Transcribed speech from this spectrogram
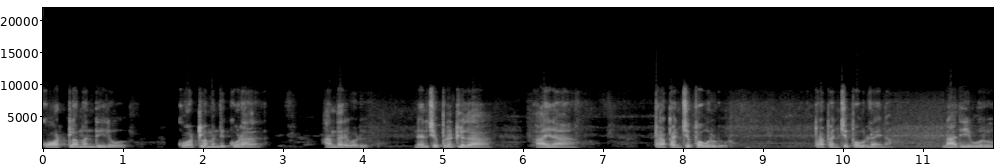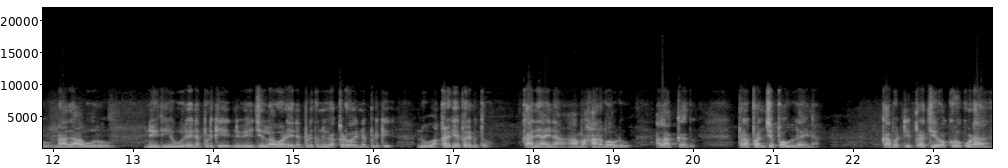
కోట్ల మందిలో కోట్ల మందికి కూడా అందరివాడు నేను చెప్పినట్లుగా ఆయన ప్రపంచ పౌరుడు ప్రపంచ పౌరుడు ఆయన. నాది ఈ ఊరు నాది ఆ ఊరు నీది ఏ ఊరైనప్పటికీ నువ్వు ఏ జిల్లా నువ్వు ఎక్కడ వాడినప్పటికీ నువ్వు అక్కడికే పరిమితం. కానీ ఆయన ఆ మహానుభావుడు అలా కాదు. ప్రపంచ పౌరుడు ఆయన కాబట్టి ప్రతి ఒక్కరూ కూడా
